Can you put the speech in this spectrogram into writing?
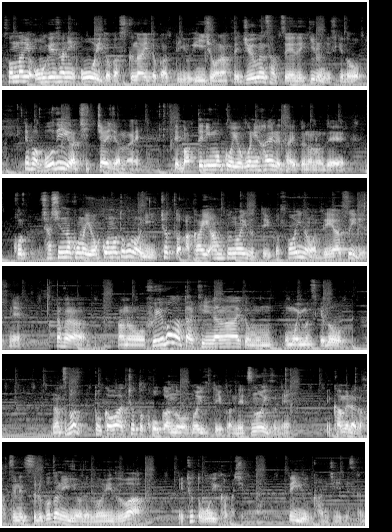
そんなに大げさに多いとか少ないとかっていう印象はなくて十分撮影できるんですけど、やっぱボディがちっちゃいじゃないで、バッテリーもこう横に入るタイプなので、こ写真のこの横のところにちょっと赤いアンプノイズっていうかそういうのは出やすいですね。だから、あの、冬場だったら気にならないと思いますけど、夏場とかはちょっと高感度ノイズっていうか熱ノイズね、カメラが発熱することによるノイズはちょっと多いかもしれないっていう感じですかね。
